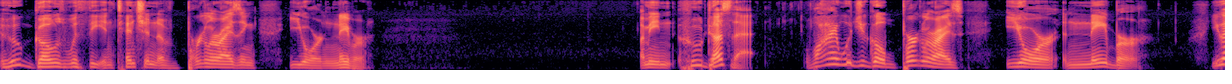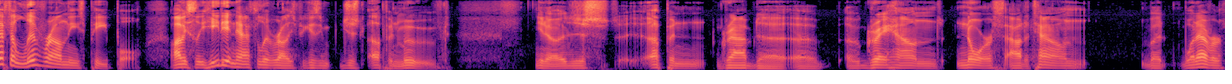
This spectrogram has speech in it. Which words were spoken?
who goes with the intention of burglarizing your neighbor? I mean, who does that? Why would you go burglarize your neighbor? You have to live around these people. Obviously, he didn't have to live around these because he just up and moved. You know, just up and grabbed a, a, a Greyhound North out of town, but whatever.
